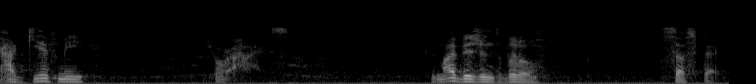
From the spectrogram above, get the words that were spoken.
God, give me your eyes. Because my vision's a little suspect.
